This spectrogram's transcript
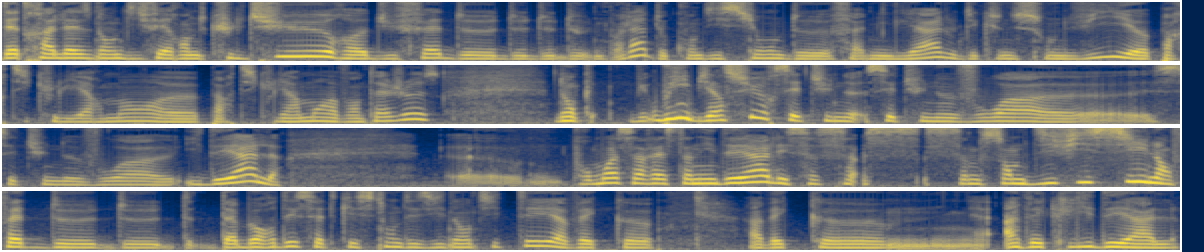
d'être à l'aise dans différentes cultures, euh, du fait de, de, de, voilà de conditions de familiales ou des conditions de vie euh, particulièrement euh, particulièrement avantageuses. Donc oui, bien sûr, c'est une c'est une voie c'est une voie idéale. Pour moi, ça reste un idéal et ça, ça, ça me semble difficile en fait de d'aborder cette question des identités avec avec avec l'idéal.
